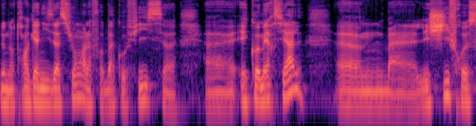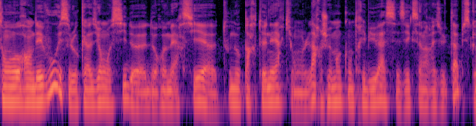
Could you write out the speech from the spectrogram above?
de notre organisation, à la fois back-office et commerciale. Ben, les chiffres sont au rendez-vous et c'est l'occasion aussi de, de remercier tous nos partenaires qui ont largement contribué à ces excellents résultats, puisque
